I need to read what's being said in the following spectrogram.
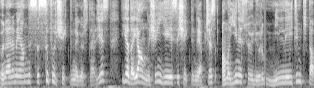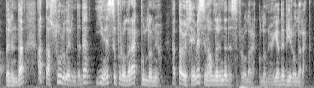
önerme yanlışsa sıfır şeklinde göstereceğiz ya da yanlışın y'si şeklinde yapacağız. Ama yine söylüyorum milli eğitim kitaplarında hatta sorularında da yine sıfır olarak kullanıyor. Hatta ÖSYM sınavlarında da sıfır olarak kullanıyor ya da bir olarak.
